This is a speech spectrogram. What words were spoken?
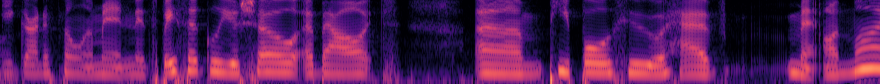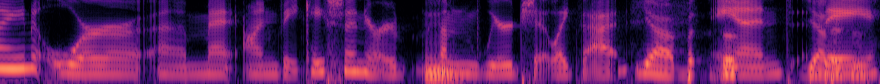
you got to fill them in. It's basically a show about um, people who have met online or uh, met on vacation or some weird shit like that. yeah, but so, and yeah, they this-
